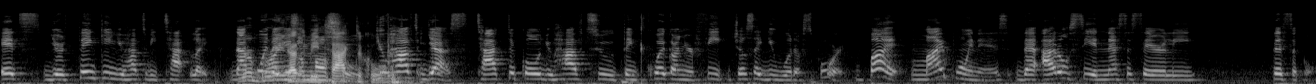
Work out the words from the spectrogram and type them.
it's you're thinking. You have to be ta- like that Your point brain You have to be muscle. tactical. You have to, yes, tactical. You have to think quick on your feet, just like you would a sport. But my point is that I don't see it necessarily physical.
